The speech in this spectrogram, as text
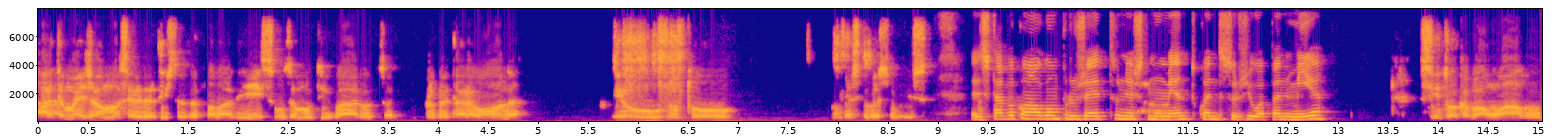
Há também já uma série de artistas a falar disso, uns a motivar, outros a aproveitar a onda. Eu não estou. Escrever sobre isso. Estava com algum projeto neste momento quando surgiu a pandemia? Sim, estou a acabar um álbum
